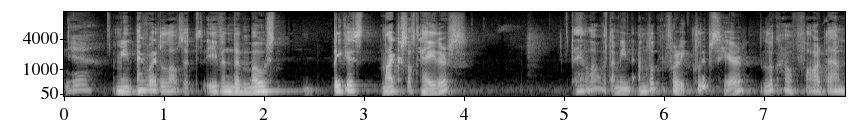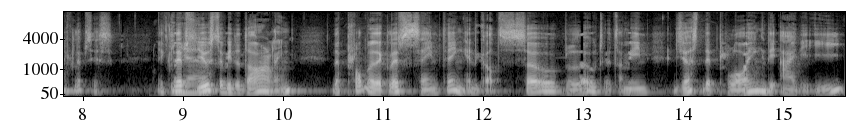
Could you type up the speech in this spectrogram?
Yeah. I mean, everybody loves it. Even the most biggest Microsoft haters, they love it. I mean, I'm looking for Eclipse here. Look how far down Eclipse is. Eclipse yeah. used to be the darling. The problem with Eclipse, same thing. It got so bloated. I mean, just deploying the IDE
